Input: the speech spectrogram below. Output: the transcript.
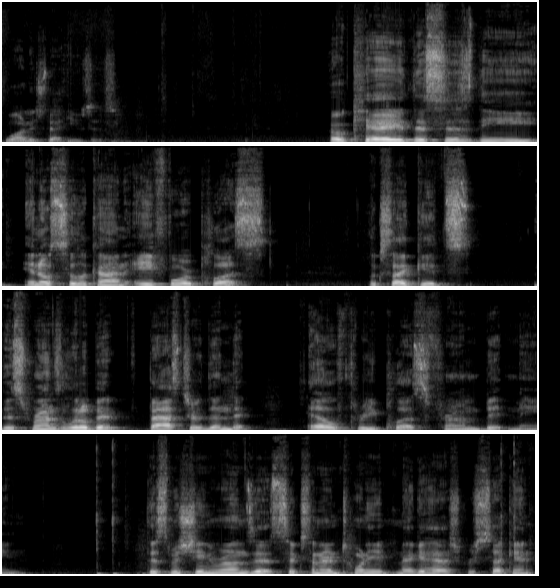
wattage that uses. Okay, this is the Innosilicon A4 Plus. Looks like it's, this runs a little bit faster than the L3 Plus from Bitmain. This machine runs at 620 megahash per second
